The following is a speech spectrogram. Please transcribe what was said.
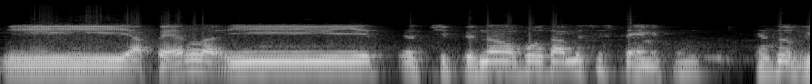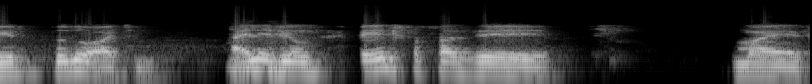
e a pérola, e eu tipo, não, vou usar meu sistema. Então, resolvi, tudo ótimo. Aí levei uns espelhos para fazer umas.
